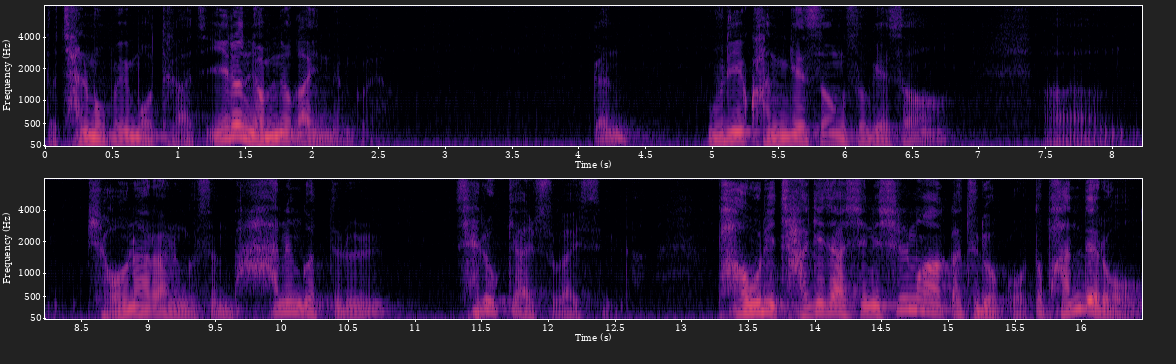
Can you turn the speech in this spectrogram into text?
또 잘못 보이면 어떡하지? 이런 염려가 있는 거예요. 그러니까 우리 관계성 속에서 어, 변화라는 것은 많은 것들을 새롭게 할 수가 있습니다. 바울이 자기 자신이 실망할까 두렵고 또 반대로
